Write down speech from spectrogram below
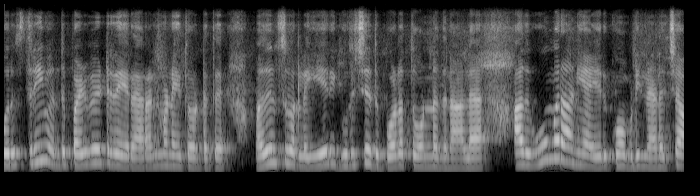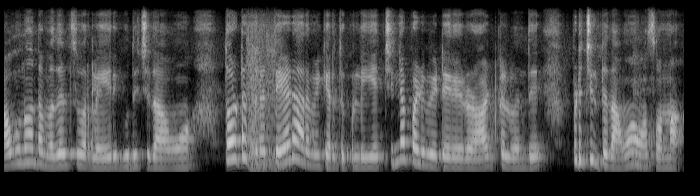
ஒரு ஸ்திரீ வந்து பழுவேட்டரையர் அரண்மனை தோட்டத்து மதில் சுவரில் ஏறி குதிச்சது போல தோணுனதுனால அது ஊமராணியாக இருக்கும் அப்படின்னு நினச்சி அவனும் அந்த மதில் சுவரில் ஏறி குதிச்சதாகவும் தோட்டத்தில் தேட ஆரம்பிக்கிறதுக்குள்ளேயே சின்ன பழுவேட்டரையரோட ஆட்கள் வந்து பிடிச்சிக்கிட்டதாகவும் அவன் சொன்னான்.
